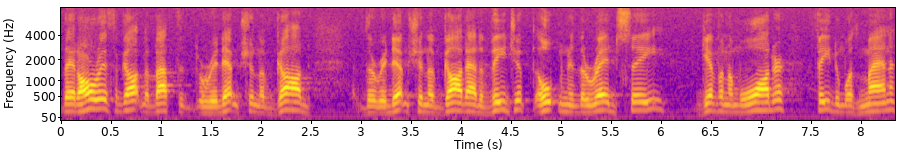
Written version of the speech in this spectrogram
They'd already forgotten about the, redemption of God, the redemption of God out of Egypt, opening the Red Sea, giving them water, feeding them with manna.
